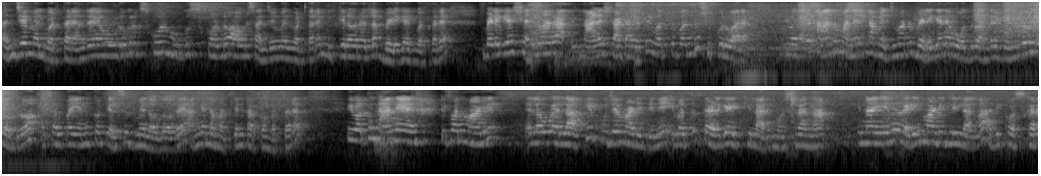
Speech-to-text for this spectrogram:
ಸಂಜೆ ಮೇಲೆ ಬರ್ತಾರೆ. ಅಂದರೆ ಹುಡುಗರಿಗೆ ಸ್ಕೂಲ್ ಮುಗಿಸ್ಕೊಂಡು ಅವ್ರು ಸಂಜೆ ಮೇಲೆ ಬರ್ತಾರೆ. ಮಿಕ್ಕಿರೋರೆಲ್ಲ ಬೆಳಿಗ್ಗೆ ಬರ್ತಾರೆ. ಬೆಳಿಗ್ಗೆ ಶನಿವಾರ ನಾಳೆ ಸ್ಟಾರ್ಟ್ ಆಗುತ್ತೆ. ಇವತ್ತು ಬಂದು ಶುಕ್ರವಾರ. ಇವತ್ತು ನಾನು ಮನೇಲಿ ನಮ್ಮ ಯಜಮಾನ್ರು ಬೆಳಿಗ್ಗೆನೆ ಹೋದ್ರು, ಅಂದರೆ ಬೆಂಗಳೂರಿಗೆ ಹೋದ್ರು. ಸ್ವಲ್ಪ ಏನಕ್ಕೋ ಕೆಲ್ಸದ ಮೇಲೆ ಹೋಗವ್ರೆ ಹಂಗೆ ನಮ್ಮ ಅತ್ತಿಗೆನ ಕರ್ಕೊಂಡ್ಬರ್ತಾರೆ ಇವತ್ತು ನಾನೇ ಟಿಫನ್ ಮಾಡಿ, ಎಲ್ಲವೂ ಎಲ್ಲ ಹಾಕಿ ಪೂಜೆ ಮಾಡಿದ್ದೀನಿ. ಇವತ್ತು ತೆಳಗೆ ಇಕ್ಕಿಲ್ಲ ರೀ ಮೊಸರನ್ನ. ಇನ್ನು ಏನು ರೆಡಿ ಮಾಡಿರಲಿಲ್ಲ ಅಲ್ವಾ, ಅದಕ್ಕೋಸ್ಕರ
